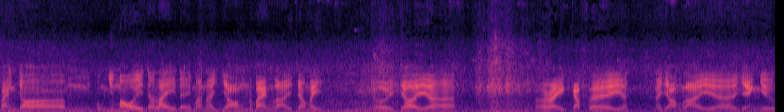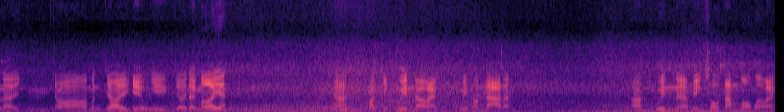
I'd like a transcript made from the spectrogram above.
bán cho cũng như mối nó lấy để mà nó dọn nó bán lại cho mấy người chơi uh, ray cà phê á. Nó dọn lại uh, dạng như là cho mình chơi kiểu như chơi đời mới á à, có chiếc Win đó bạn Win Honda đó. Đó Win à, biển số 81 đó bạn.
